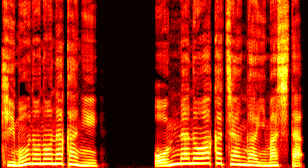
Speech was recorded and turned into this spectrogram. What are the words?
着物の中に女の赤ちゃんがいました。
